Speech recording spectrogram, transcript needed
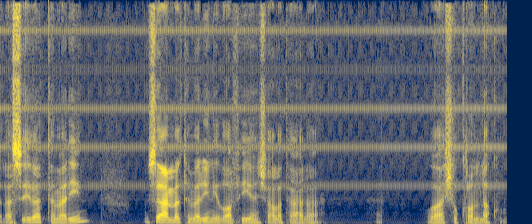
الأسئلة التمارين. وسأعمل تمارين إضافية إن شاء الله تعالى. وشكرا لكم.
